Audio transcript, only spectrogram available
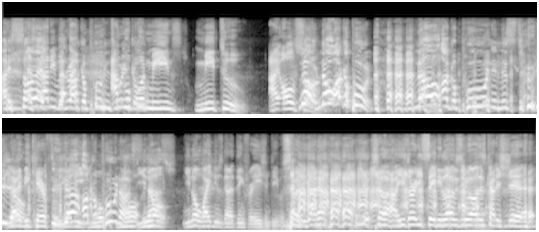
I saw That's that. not even that right. Means me too. I also. no, no akapun. no akapun in the studio. You gotta be careful. Do You gotta not be- akapun No, us. You know, Yes. you know, white dudes got a thing for Asian people. So you gotta show how he's already saying he loves you, all this kind of shit.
